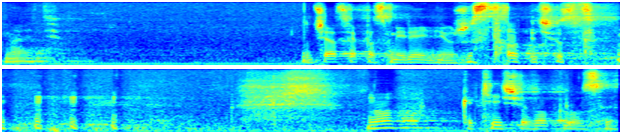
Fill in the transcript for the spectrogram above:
Понимаете? Вот сейчас я по уже стал чувствовать. Ну, какие еще вопросы?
